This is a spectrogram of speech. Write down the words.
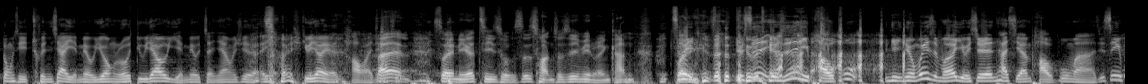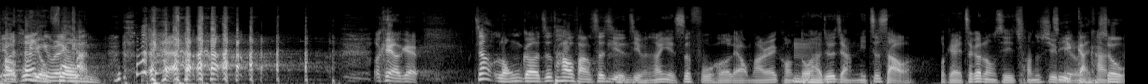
东西存下也没有用，然后丢掉也没有怎样，我就觉得 哎丢掉也很好啊这样所以你的基础是传出去没有人看，所所以 以你这有时有时你跑步，你你为什么有些人他喜欢跑步嘛？就是因为跑步有人风。看。OK OK，这样龙哥这套方式其实嗯基本上也是符合了马瑞孔多，嗯。他就讲你至少 OK 这个东西传出去没有人看，感受，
